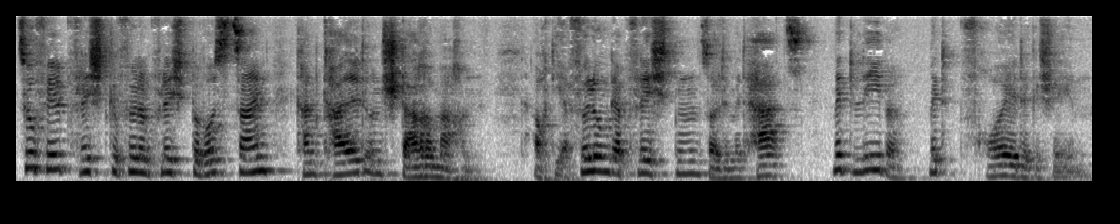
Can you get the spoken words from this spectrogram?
Zu viel Pflichtgefühl und Pflichtbewusstsein kann kalt und starr machen. Auch die Erfüllung der Pflichten sollte mit Herz, mit Liebe, mit Freude geschehen.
